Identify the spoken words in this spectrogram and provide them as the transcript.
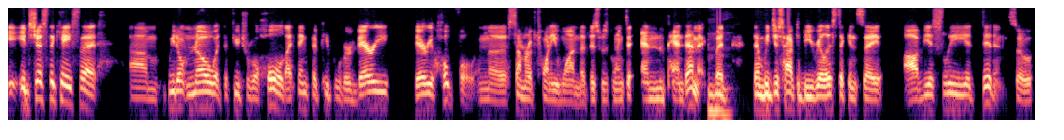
it's just the case that um, we don't know what the future will hold. I think that people were very very hopeful in the summer of 21 that this was going to end the pandemic. Mm-hmm. But then we just have to be realistic and say, obviously it didn't. So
